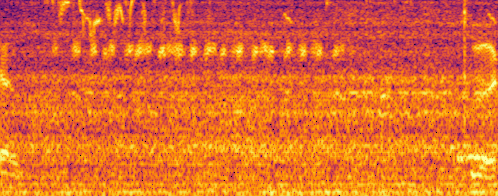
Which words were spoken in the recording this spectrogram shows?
Go. Good.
